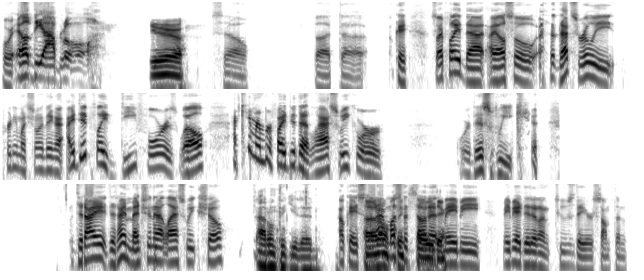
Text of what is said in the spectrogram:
or El Diablo. Yeah. So, but uh, okay. So I played that. I also that's really pretty much the only thing I, I did play D4 as well. I can't remember if I did that last week or or this week. did I did I mention that last week's show? I don't think you did. Okay, so I then I don't must think have so done it maybe maybe I did it on Tuesday or something.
